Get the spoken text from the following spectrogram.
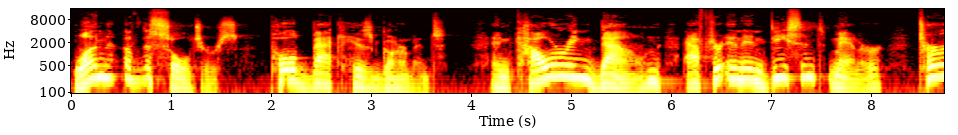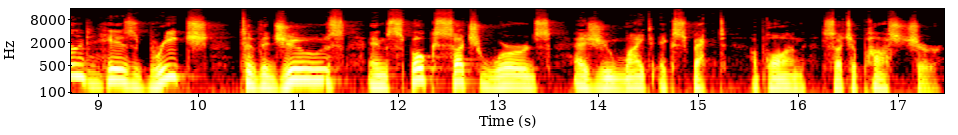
One of the soldiers pulled back his garment and, cowering down after an indecent manner, turned his breech to the Jews and spoke such words as you might expect upon such a posture.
